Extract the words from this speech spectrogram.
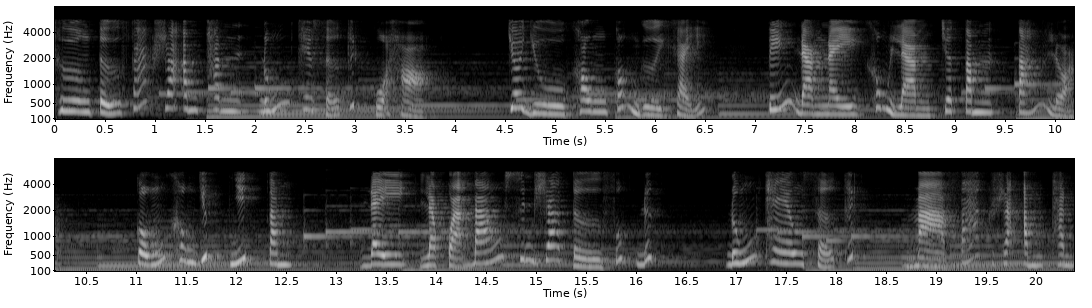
thường tự phát ra âm thanh đúng theo sở thích của họ. Cho dù không có người khẩy, tiếng đàn này không làm cho tâm tán loạn, cũng không giúp nhiếp tâm. Đây là quả báo sinh ra từ phúc đức, đúng theo sở thích mà phát ra âm thanh.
